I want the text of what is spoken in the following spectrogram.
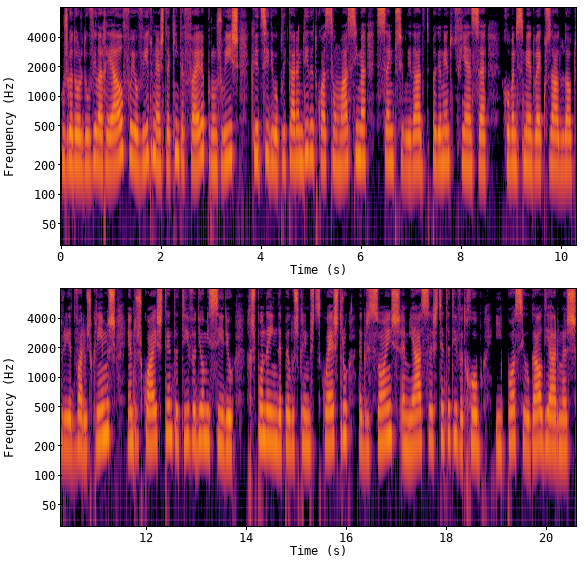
O jogador do Villarreal foi ouvido nesta quinta-feira por um juiz que decidiu aplicar a medida de coação máxima sem possibilidade de pagamento de fiança. Ruben Semedo é acusado da autoria de vários crimes, entre os quais tentativa de homicídio. Responde ainda pelos crimes de sequestro, agressões, ameaças, tentativa de roubo e posse ilegal de armas.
